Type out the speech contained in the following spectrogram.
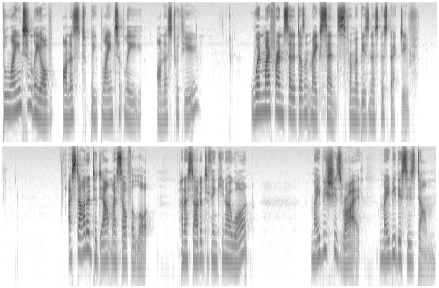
blatantly of honest, be blatantly honest with you, when my friend said it doesn't make sense from a business perspective, I started to doubt myself a lot. And I started to think, you know what? Maybe she's right. maybe this is dumb.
